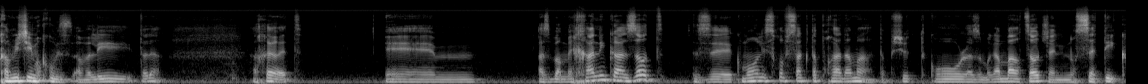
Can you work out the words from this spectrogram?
50 אחוז, אבל היא, אתה יודע, אחרת. אמ, אז במכניקה הזאת, זה כמו לסחוב שק תפוחי אדמה, אתה פשוט כל הזמן, גם בהרצאות שלי, אני נושא תיק,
